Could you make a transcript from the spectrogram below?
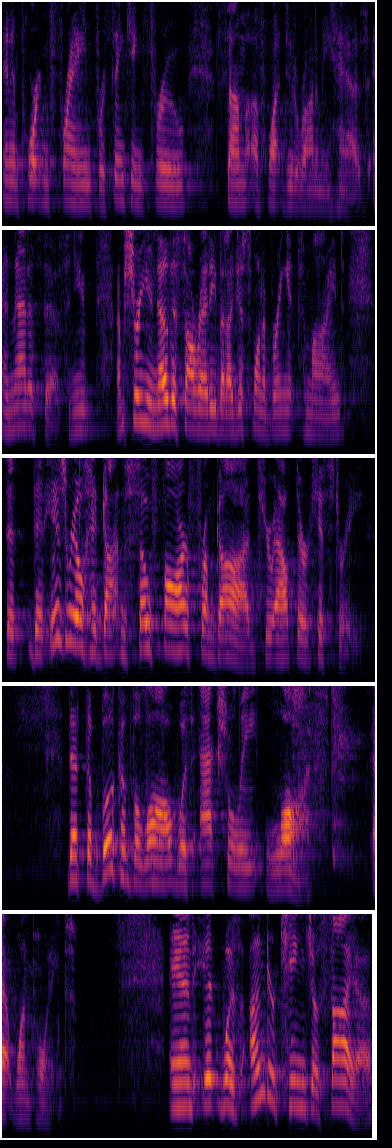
an important frame for thinking through some of what Deuteronomy has. And that is this. And you, I'm sure you know this already, but I just want to bring it to mind that, that Israel had gotten so far from God throughout their history that the book of the law was actually lost at one point. And it was under King Josiah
